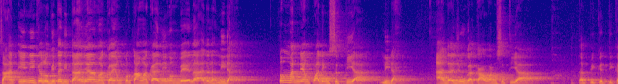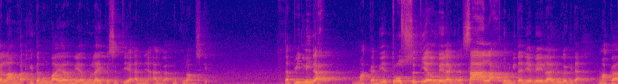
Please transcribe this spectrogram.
Saat ini kalau kita ditanya maka yang pertama kali membela adalah lidah. Teman yang paling setia lidah. Ada juga kawan setia. Tapi ketika lambat kita membayar dia mulai kesetiaannya agak berkurang sikit. Tapi lidah maka dia terus setia membela kita. Salah pun kita dia bela juga kita. Maka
